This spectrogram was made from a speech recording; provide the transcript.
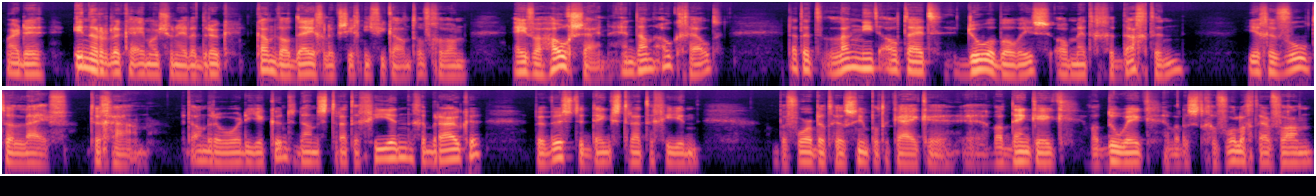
Maar de innerlijke emotionele druk kan wel degelijk significant of gewoon even hoog zijn. En dan ook geldt dat het lang niet altijd doable is om met gedachten je gevoel te lijf te gaan. Met andere woorden, je kunt dan strategieën gebruiken, bewuste denkstrategieën, bijvoorbeeld heel simpel te kijken, eh, wat denk ik, wat doe ik en wat is het gevolg daarvan.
